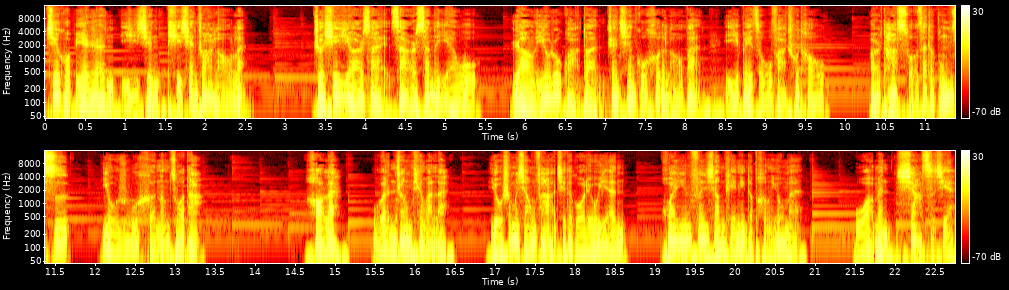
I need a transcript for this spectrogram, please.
结果别人已经提前抓牢了。这些一而再、再而三的延误，让优柔寡断、瞻前顾后的老板一辈子无法出头，而他所在的公司又如何能做大？好嘞，文章听完了，有什么想法记得给我留言，欢迎分享给你的朋友们。我们下次见。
